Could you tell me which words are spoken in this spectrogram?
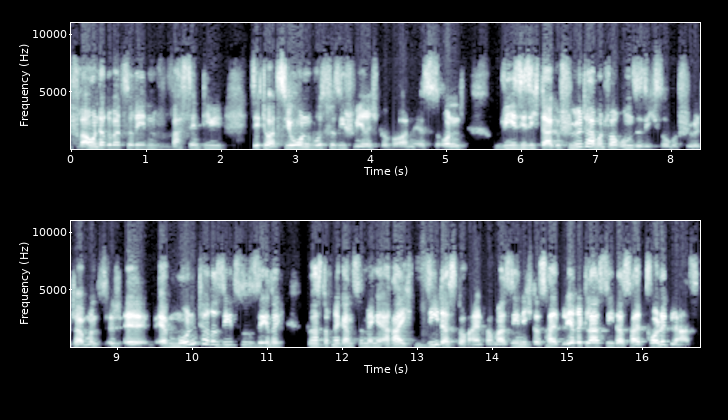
Frauen darüber zu reden, was sind die Situationen, wo es für sie schwierig geworden ist und wie sie sich da gefühlt haben und warum sie sich so gefühlt haben. Und äh, ermuntere sie zu sehen, sag ich, du hast doch eine ganze Menge erreicht. Sieh das doch einfach mal. Sieh nicht das halb leere Glas, sieh das halb volle Glas.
